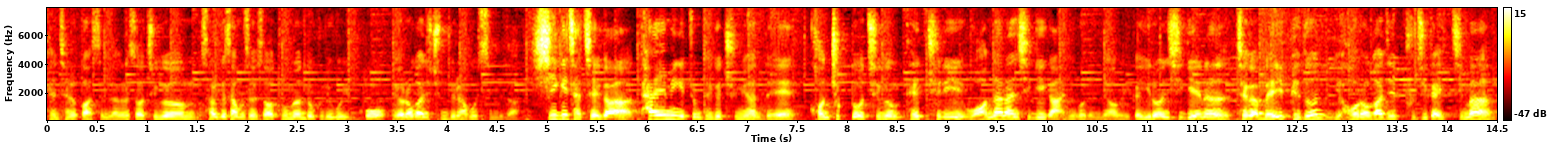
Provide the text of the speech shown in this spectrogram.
괜찮을 것 같습니다. 그래서 지금 설계사무소에서 도면도 그리고 있고 여러 가지 준비를 하고 있습니다. 시기 자체가 타이밍이 좀 되게 중요한데 건축도 지금 대출이 원활한 시기가 아니거든요. 그러니까 이런 시기에는 제가 매입해둔 여러 가지 부지가 있지만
